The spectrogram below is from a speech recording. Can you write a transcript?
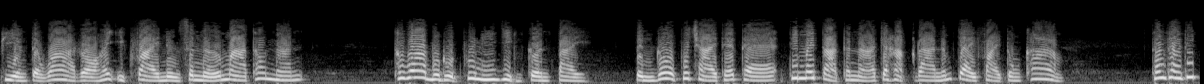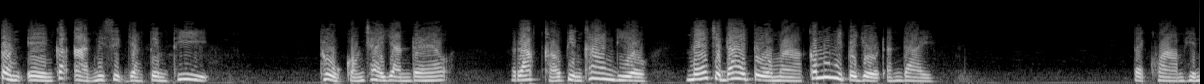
เพียงแต่ว่ารอให้อีกฝ่ายหนึ่งเสนอมาเท่านั้นทว่าบุรุษผู้นี้หยิ่งเกินไป เป็นรูปผู้ชายแท้ๆ ที่ไม่ปรารถนาจะหักรานน้ำใจฝ่ายตรงข้าม ทั้งๆทที่ตนเองก็อาจมีสิทธิ์อย่างเต็มที่ ถูกของชายยันแล้ว รักเขาเพียงข้างเดียว แม้จะได้ตัวมาก็ไม่มีประโยชน์อันใด แต่ความเห็น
